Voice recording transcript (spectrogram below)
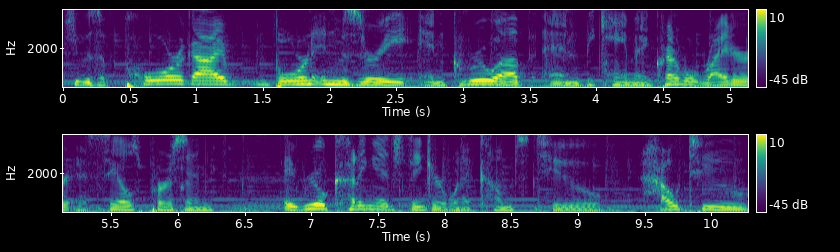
He was a poor guy born in Missouri and grew up and became an incredible writer and a salesperson, a real cutting edge thinker when it comes to how to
